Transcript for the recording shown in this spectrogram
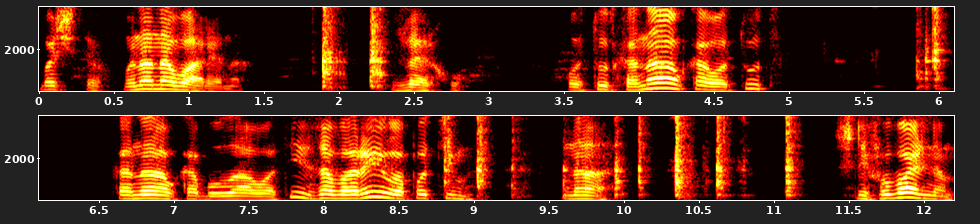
Бачите, вона наварена зверху. Отут канавка, отут канавка була. От, і заварив, а потім на шліфувальному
